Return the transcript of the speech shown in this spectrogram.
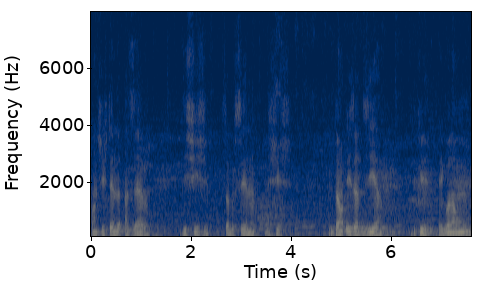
quando x tende a zero de x sobre seno de x. Então, eu já dizia que é igual a 1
